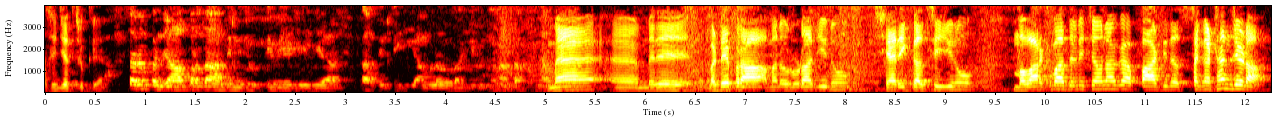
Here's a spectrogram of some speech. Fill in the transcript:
ਅਸੀਂ ਜਿੱਤ ਚੁੱਕੇ ਹਾਂ। ਸਰ ਪੰਜਾਬ ਪ੍ਰਧਾਨ ਦੀ ਨਿਯੁਕਤੀ ਵੀ ਜਿਹੜੀ ਹੈਗੀ ਆ ਕਰ ਦਿੱਤੀ ਗਈ ਅਮਨ ਅਰੋੜਾ ਜੀ ਨੂੰ ਬਣਾਤਾ ਮੈਂ ਅ, ਮੇਰੇ ਵੱਡੇ ਭਰਾ ਅਮਨ ਅਰੋੜਾ ਜੀ ਨੂੰ ਸ਼ਹਿਰੀ ਕਲਸੀ ਜੀ ਨੂੰ ਮੁਬਾਰਕਬਾਦ ਦੇਣੀ ਚਾਹੁੰਦਾਗਾ ਪਾਰਟੀ ਦਾ ਸੰਗਠਨ ਜਿਹੜਾ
